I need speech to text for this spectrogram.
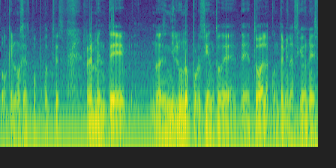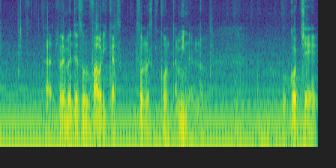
o que no uses popotes. Realmente no es ni el 1% de, de toda la contaminación, es, realmente son fábricas, son las que contaminan, ¿no? Un coche,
